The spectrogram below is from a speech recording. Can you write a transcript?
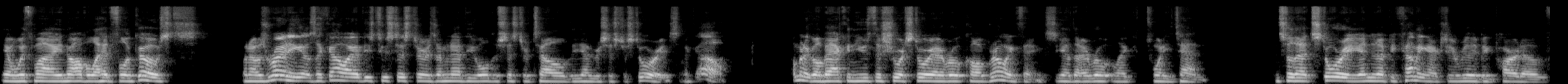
You know, with my novel A Head Full of Ghosts, when I was writing it, I was like, oh, I have these two sisters. I'm going to have the older sister tell the younger sister stories. I'm like, oh, I'm going to go back and use the short story I wrote called Growing Things, you know, that I wrote in like 2010. And so that story ended up becoming actually a really big part of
